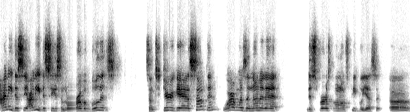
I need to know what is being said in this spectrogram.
I need to see, I need to see some rubber bullets, some tear gas, something. Why wasn't none of that dispersed on those people yesterday? Uh,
